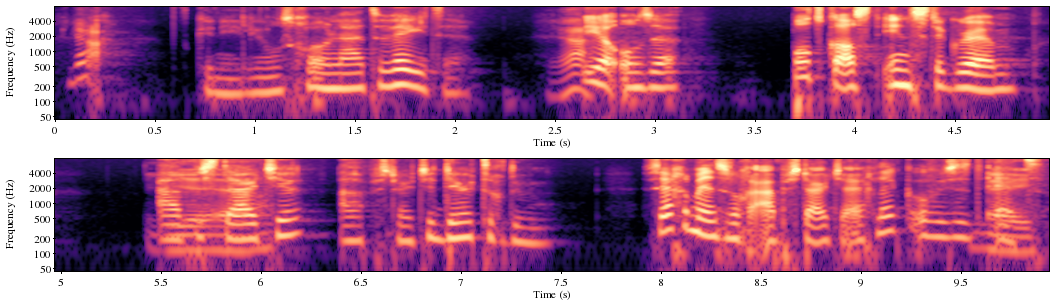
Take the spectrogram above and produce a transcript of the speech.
Ja. Dat kunnen jullie ons gewoon laten weten. Ja. Via onze podcast Instagram. Apenstaartje, apenstaartje 30 doen. Zeggen mensen nog apenstaartje eigenlijk? Of is het Nee, ad?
